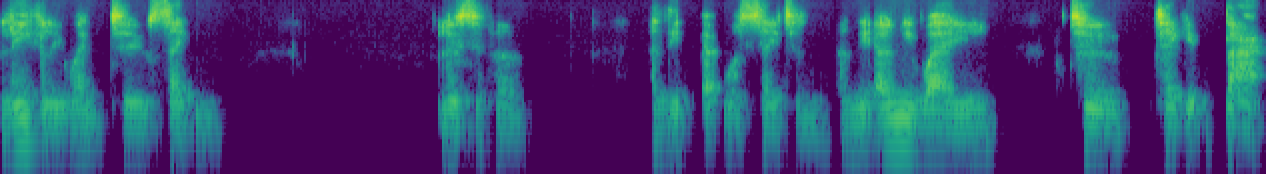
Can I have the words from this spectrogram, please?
legally went to Satan, Lucifer, and the uh, it was Satan. And the only way to take it back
